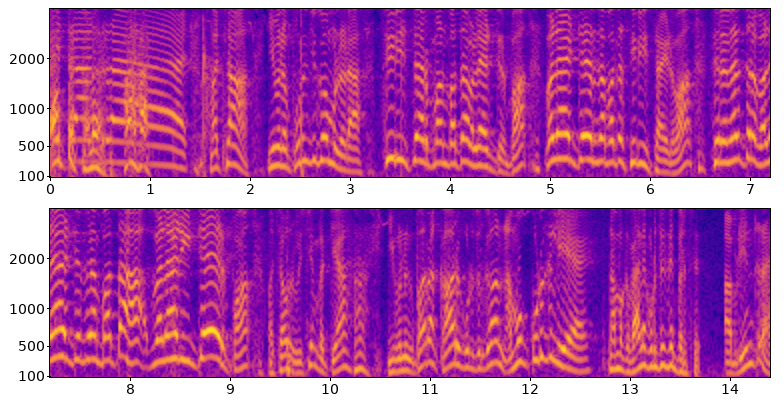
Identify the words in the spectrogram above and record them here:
What a colour. மச்சான் இவனை புரிஞ்சுக்க முடியலடா. சீரியஸா இருப்பான்னு பார்த்தா விளையாடிட்டு இருப்பான். விளையாடிட்டே இருந்தா பார்த்தா சீரியஸ் ஆயிடுவான். சில நேரத்துல விளையாடிட்டு இருந்தா பார்த்தா விளையாடிட்டே இருப்பான். மச்சான் ஒரு விஷயம் பத்தியா? இவனுக்கு பாரு கார் கொடுத்துருக்கான் நமக்கு கொடுக்கலையே. நமக்கு வேலை கொடுத்ததே பெருசு. அப்படின்ற.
